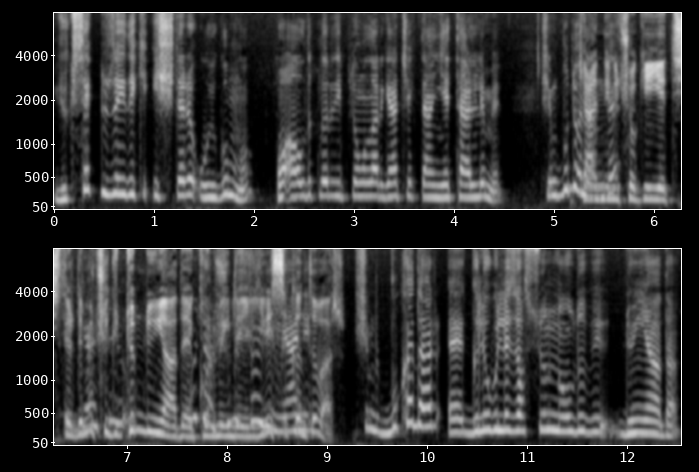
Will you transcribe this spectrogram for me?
yüksek düzeydeki işlere uygun mu? O aldıkları diplomalar gerçekten yeterli mi? Şimdi bu dönemde kendini çok iyi yetiştirdi mi? Çünkü tüm dünyada ekonomiyle ilgili sıkıntı yani, var. Şimdi bu kadar e, globalizasyonun olduğu bir dünyada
